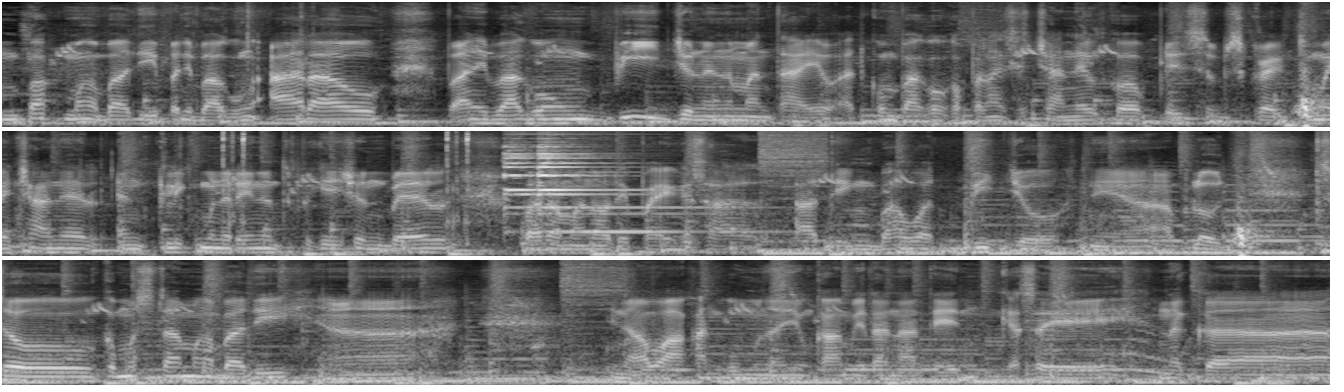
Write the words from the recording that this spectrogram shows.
welcome back mga buddy panibagong araw panibagong video na naman tayo. At kung bago ka pa lang sa channel ko please subscribe to my channel and click mo na rin notification bell para ma-notify ka sa ating bawat video na upload. So kamusta mga buddy? Ah, inawakan ko muna yung camera natin kasi nagka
